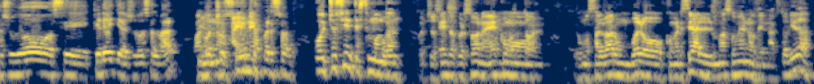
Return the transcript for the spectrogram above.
ayudó, se cree que ayudó a salvar? ¿Cuánto? No, 800 hay una- personas. 800 es un montón. 800 Es personas, es un como, montón. como salvar un vuelo comercial más o menos de la actualidad.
